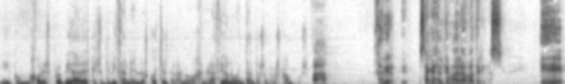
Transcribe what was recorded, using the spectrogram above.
y con mejores propiedades que se utilizan en los coches de la nueva generación o en tantos otros campos. Javier, eh, sacas el tema de las baterías. Eh,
